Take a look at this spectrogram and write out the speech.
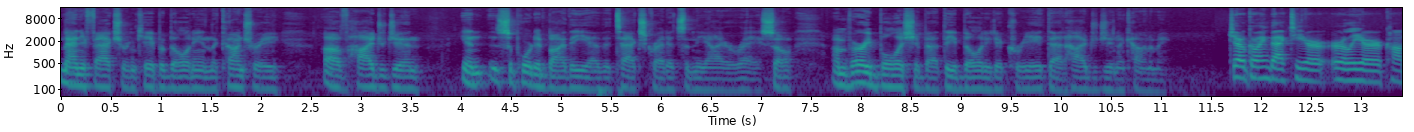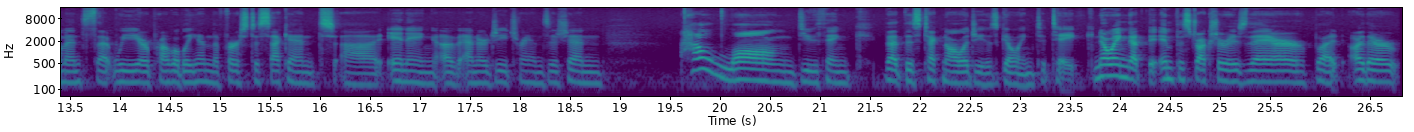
manufacturing capability in the country of hydrogen in, supported by the, uh, the tax credits in the IRA. So I'm very bullish about the ability to create that hydrogen economy. Joe, going back to your earlier comments that we are probably in the first to second uh, inning of energy transition, how long do you think that this technology is going to take? Knowing that the infrastructure is there, but are there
